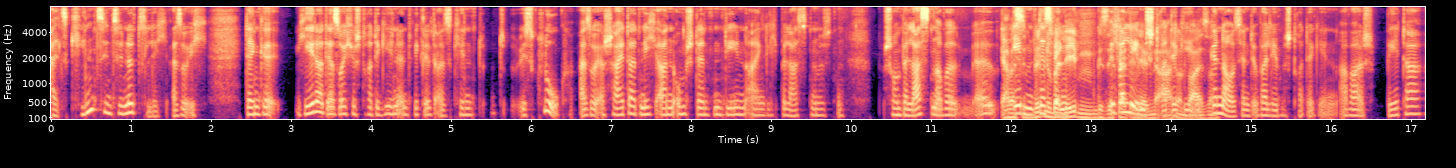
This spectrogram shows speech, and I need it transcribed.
Als Kind sind sie nützlich. Also ich denke, jeder, der solche Strategien entwickelt als Kind, ist klug. Also er scheitert nicht an Umständen, die ihn eigentlich belasten müssten schon belasten, aber, äh, ja, aber eben es wird deswegen Überleben gesichert Überlebensstrategien. Art Genau, es sind Überlebensstrategien. Aber später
